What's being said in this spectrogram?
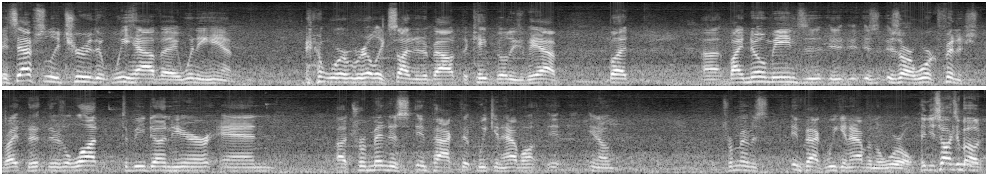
It's absolutely true that we have a winning hand and we're really excited about the capabilities we have. But uh, by no means is, is, our work finished, right? There's a lot to be done here and a tremendous impact that we can have on, you know, tremendous impact we can have in the world. And you talked about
